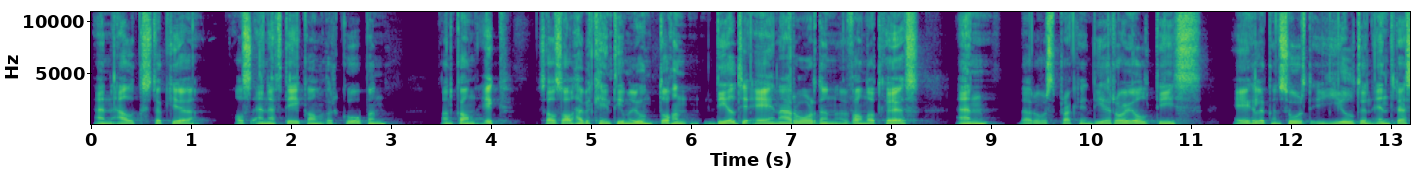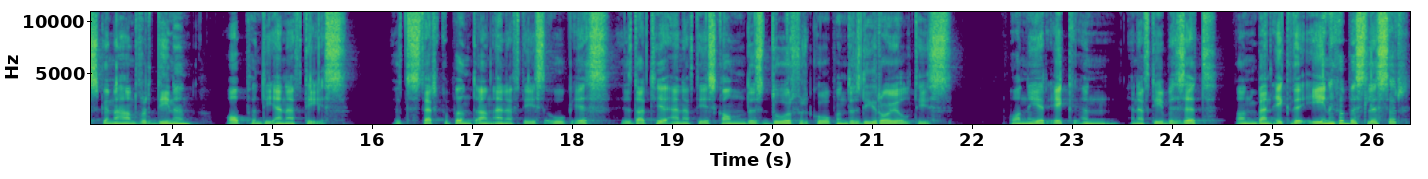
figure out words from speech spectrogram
en elk stukje als NFT kan verkopen, dan kan ik, zelfs al heb ik geen 10 miljoen, toch een deeltje eigenaar worden van dat huis. En, daarover sprak je, die royalties eigenlijk een soort yield, een interest kunnen gaan verdienen op die NFT's. Het sterke punt aan NFT's ook is, is dat je NFT's kan dus doorverkopen, dus die royalties. Wanneer ik een NFT bezit, dan ben ik de enige beslisser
